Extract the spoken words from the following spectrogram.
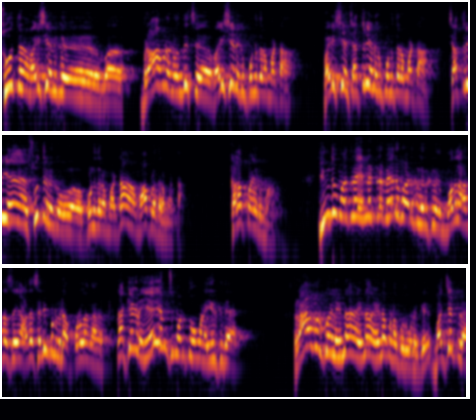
சூத்திரன் வைசியனுக்கு வ- பிராமணன் வந்து ச- வைசியனுக்கு பொண்ணு தர மாட்டான் வைசிய சத்திரியனுக்கு பொண்ணு தர மாட்டான் சத்திரியன் சூத்திரனுக்கு பொண்ணு தர மாட்டான் மாப்பிள்ளை தர மாட்டான் கலப்பாயிருமா? இந்து மதத்தில் எண்ணற்ற வேறுபாடுகள் இருக்குது. முதல்ல அதை செய் அதை சரி பண்ணுங்கடா பொருளாங்க நான் கேட்குறேன் ஏஎம்ஸ் மருத்துவமனை இருக்குதே. ராமர் கோயில் என்ன என்ன என்ன பண்ண போகுது உனக்கு? பட்ஜெட்டில்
